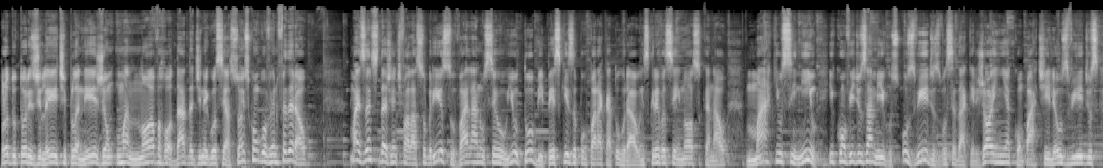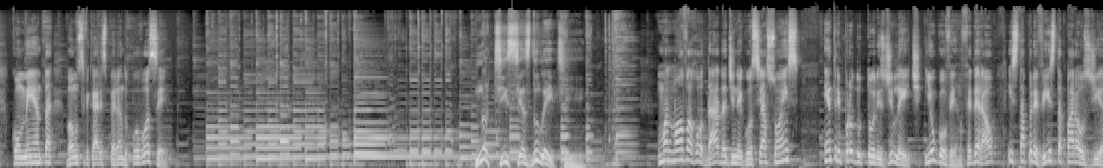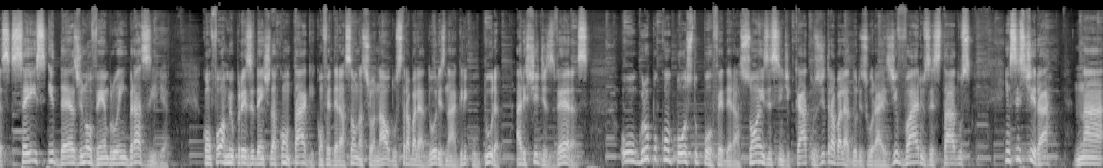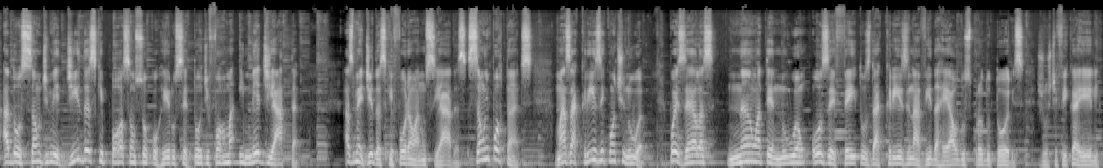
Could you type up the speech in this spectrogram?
Produtores de leite planejam uma nova rodada de negociações com o governo federal. Mas antes da gente falar sobre isso, vai lá no seu YouTube, pesquisa por Paracatu Rural, inscreva-se em nosso canal, marque o sininho e convide os amigos. Os vídeos você dá aquele joinha, compartilha os vídeos, comenta, vamos ficar esperando por você. Notícias do Leite. Uma nova rodada de negociações entre produtores de leite e o governo federal está prevista para os dias 6 e 10 de novembro em Brasília. Conforme o presidente da CONTAG, Confederação Nacional dos Trabalhadores na Agricultura, Aristides Veras, o grupo composto por federações e sindicatos de trabalhadores rurais de vários estados insistirá na adoção de medidas que possam socorrer o setor de forma imediata. As medidas que foram anunciadas são importantes, mas a crise continua, pois elas não atenuam os efeitos da crise na vida real dos produtores, justifica ele.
